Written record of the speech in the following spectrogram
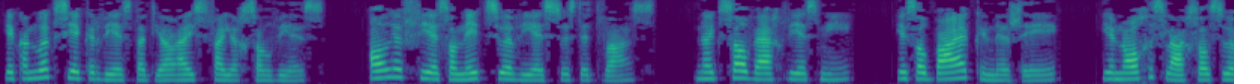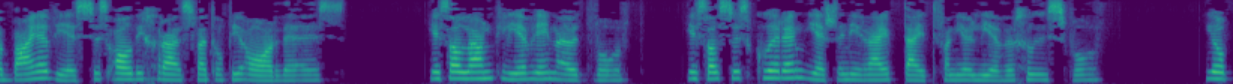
Je kan ook zeker wees dat jou huis veilig zal wees. Al je vee zal net zo so wees soos dit was. Nou zal weg wees nie. Je zal baie kinders hee, je nageslag zal so baie wees soos al die gras wat op je aarde is. Je zal lang leven en oud word, je zal soos koring eers in die rijptijd van jou leven geoes word. Job,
